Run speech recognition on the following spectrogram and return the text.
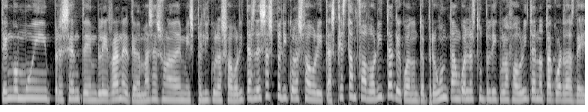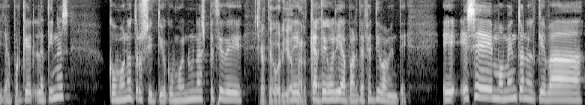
tengo muy presente en Blade Runner, que además es una de mis películas favoritas, de esas películas favoritas, que es tan favorita que cuando te preguntan cuál es tu película favorita no te acuerdas de ella, porque la tienes como en otro sitio, como en una especie de Categoría de aparte. categoría aparte, efectivamente. Eh, ese momento en el que va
